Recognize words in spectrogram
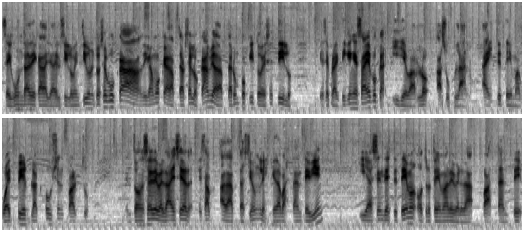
segunda década ya del siglo XXI. Entonces busca, digamos que adaptarse a los cambios, adaptar un poquito ese estilo que se practica en esa época y llevarlo a su plano, a este tema, Whitebeard Black Ocean Part 2. Entonces de verdad esa adaptación les queda bastante bien y hacen de este tema otro tema de verdad bastante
